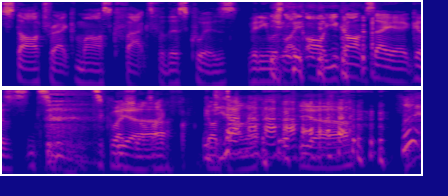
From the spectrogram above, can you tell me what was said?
Star Trek mask fact for this quiz. Vinny was like, "Oh, you can't say it because it's, a- it's a question." I was like, "God damn it!" Yeah.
